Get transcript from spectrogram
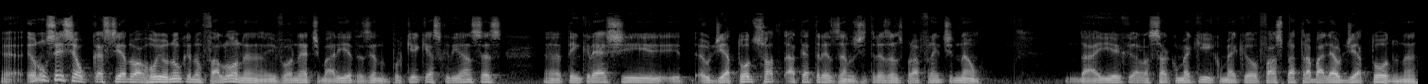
é. Eu não sei se é o Castilha do Arroio ou não, que não falou, né? Ivonete Maria está dizendo por que, que as crianças uh, têm creche o dia todo só até três anos, de três anos para frente não. Daí ela sabe como é que, como é que eu faço para trabalhar o dia todo, né?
